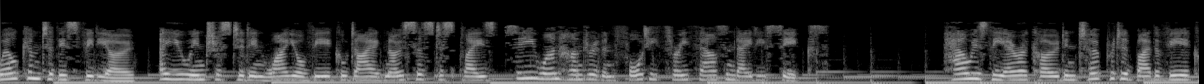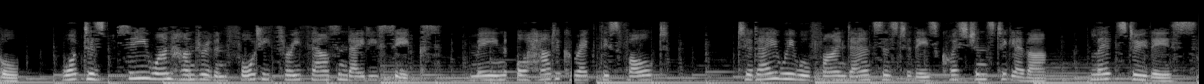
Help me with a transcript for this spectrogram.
Welcome to this video. Are you interested in why your vehicle diagnosis displays C143086? How is the error code interpreted by the vehicle? What does C143086 mean, or how to correct this fault? Today we will find answers to these questions together. Let's do this.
